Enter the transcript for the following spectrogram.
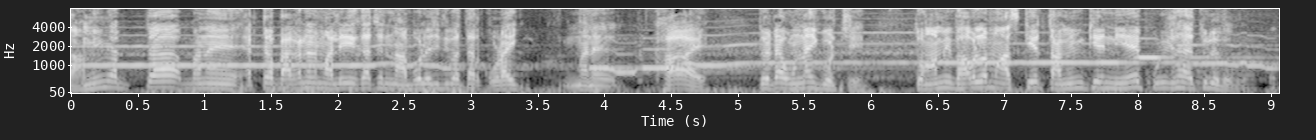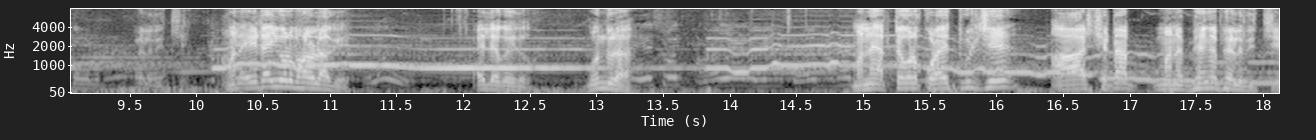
তামিম একটা মানে একটা বাগানের মালিকের কাছে না বলে যদি বা তার কড়াই মানে খায়, তো এটা অন্যায় করছে। তো আমি ভাবলাম আজকে তামিমকে নিয়ে পুলিশের হাতে তুলে দেবো। দিচ্ছে। মানে এটাই ওর ভালো লাগে। এই দেখো এই দেখো। বন্ধুরা মানে একটা করে কড়াই তুলছে আর সেটা মানে ভেঙে ফেলে দিচ্ছে।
